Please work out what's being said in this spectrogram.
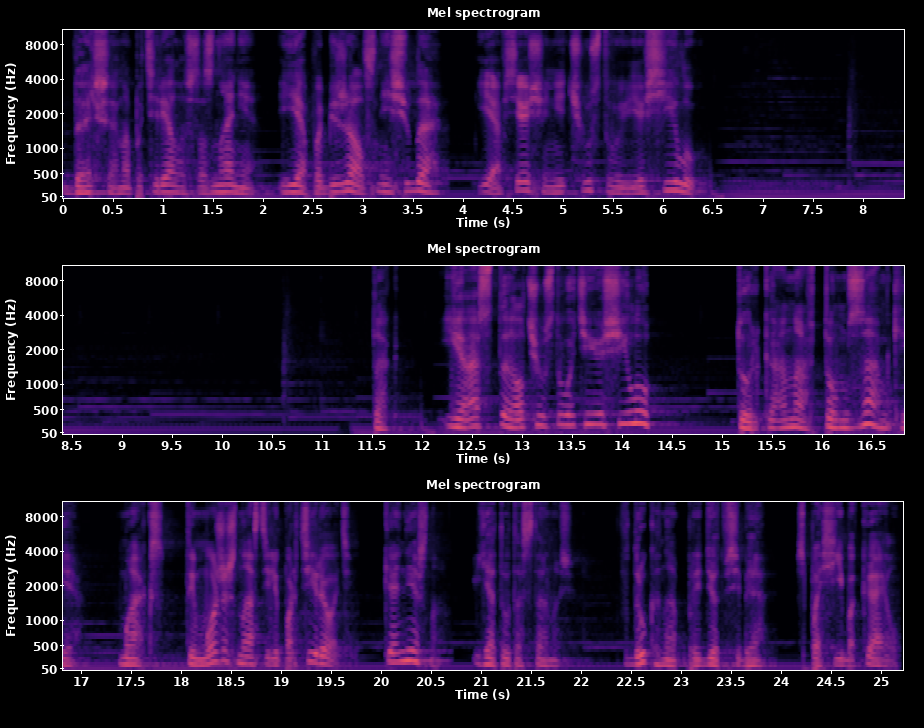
Дальше она потеряла сознание, и я побежал с ней сюда. Я все еще не чувствую ее силу. Так, я стал чувствовать ее силу. Только она в том замке. Макс, ты можешь нас телепортировать? Конечно, я тут останусь. Вдруг она придет в себя. Спасибо, Кайл.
